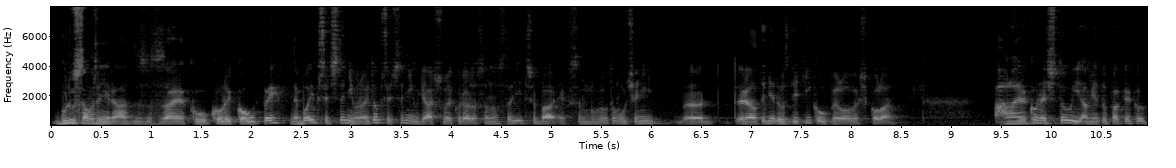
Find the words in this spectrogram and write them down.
Budu samozřejmě rád za jakoukoliv koupy, nebo i přečtení. Ono i to přečtení udělá člověku radost. Ono se třeba, jak jsem mluvil o tom učení, eh, relativně dost dětí koupilo ve škole. Ale jako nečtou jí a mě to pak jako,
